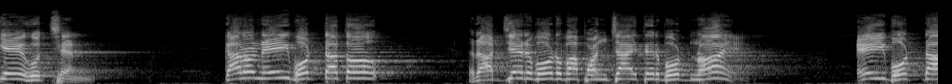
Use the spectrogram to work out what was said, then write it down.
কে হচ্ছেন। কারণ এই ভোটটা তো রাজ্যের ভোট বা পঞ্চায়েতের ভোট নয় এই ভোটটা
